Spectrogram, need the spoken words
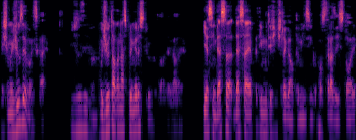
Ele chama Gil Evans, cara. Josivan. O Gil tava nas primeiras turmas lá da galera. E assim, dessa, dessa época tem muita gente legal também, assim, que eu posso trazer história.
